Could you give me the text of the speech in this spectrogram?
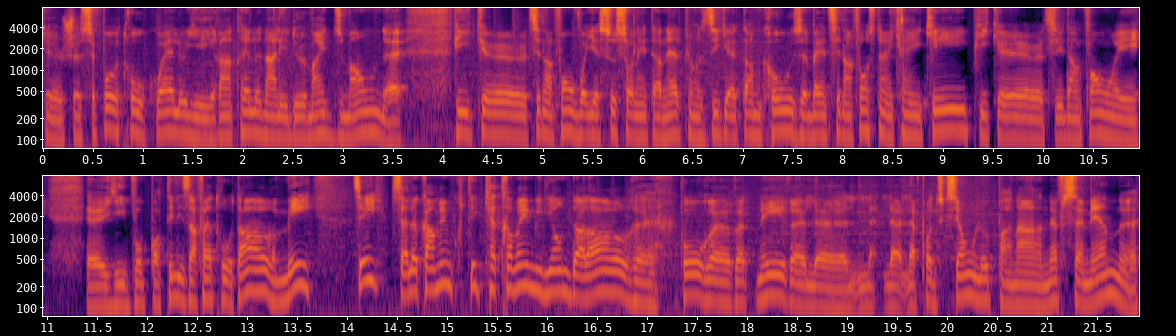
que je sais pas trop quoi, là, il rentrait là, dans les deux mètres du monde, puis que, tu sais, dans le fond, on voyait ça sur l'Internet, puis on se dit que Tom Cruise, ben, tu sais, dans le fond, c'est un crinqué, puis que, tu sais, dans le fond, il va porter les affaires trop tard, mais sais, ça a quand même coûté 80 millions de dollars euh, pour euh, retenir euh, la, production là, pendant 9 semaines.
